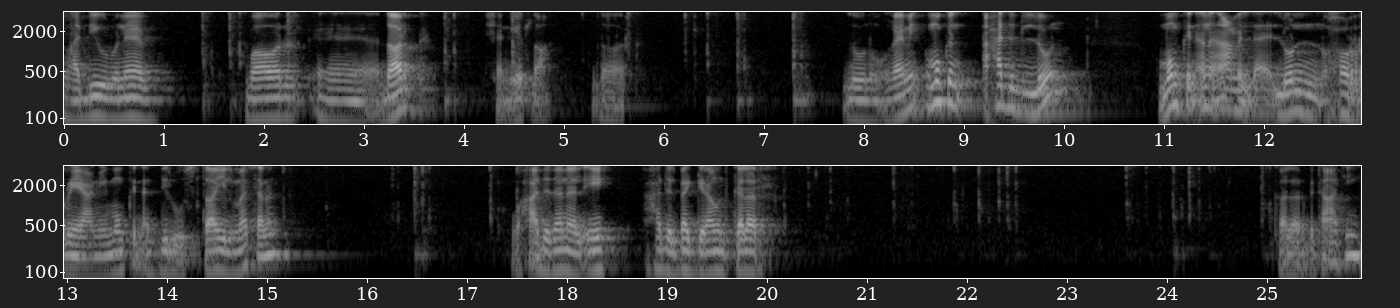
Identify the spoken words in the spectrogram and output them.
وهديله nav bar dark عشان يطلع dark لونه غامق. وممكن أحدد اللون. وممكن أنا أعمل لون حر يعني. ممكن أديله style مثلا. وأحدد أنا الإيه؟ أحدد ال background color color بتاعتي.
